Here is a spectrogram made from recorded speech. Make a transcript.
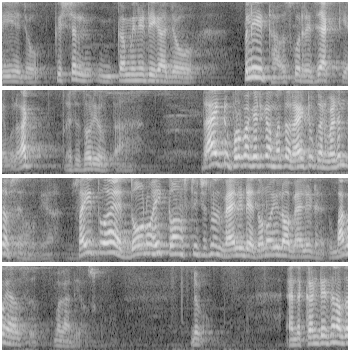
ये जो क्रिश्चियन कम्युनिटी का जो प्ली था, उसको रिजेक्ट किया। बोला ऐसे थोड़ी होता है। राइट टू प्रोपागेट का मतलब राइट टू कन्वर्जन कब से हो गया? सही तो है, दोनों ही कॉन्स्टिट्यूशनल वैलिड है, दोनों ही लॉ वैलिड है। तो भागो यहाँ से, भगा दिया उसको। देखो and the contention of the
